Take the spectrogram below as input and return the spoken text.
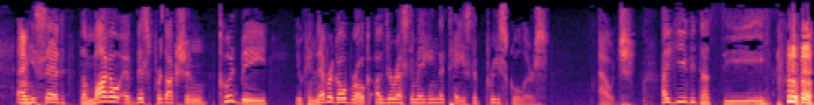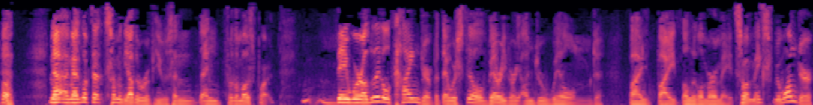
and he said the motto of this production could be "You can never go broke underestimating the taste of preschoolers." Ouch. I give it a C. Now, and I looked at some of the other reviews, and and for the most part, they were a little kinder, but they were still very, very underwhelmed by by the Little Mermaid. So it makes me wonder:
